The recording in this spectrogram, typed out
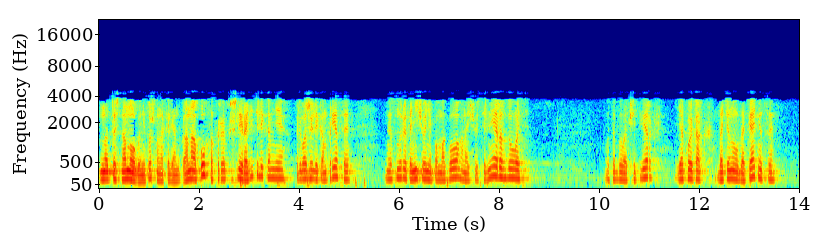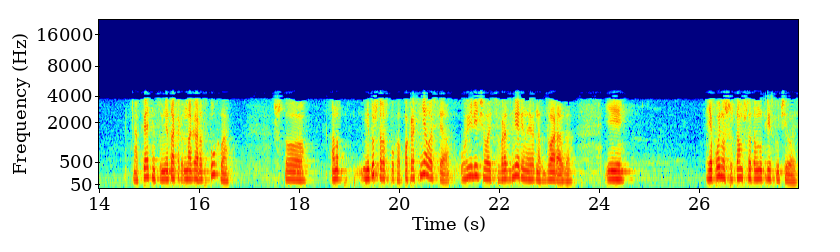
то есть на ногу, не то что на коленку. Она опухла, пришли родители ко мне, приложили компрессы. Но я смотрю, это ничего не помогло, она еще сильнее раздулась. Это было четверг. Я кое-как дотянул до пятницы. А в пятницу у меня так нога распухла, что она не то что распухла, покраснела вся, увеличилась в размере, наверное, в два раза. И я понял, что там что-то внутри случилось.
